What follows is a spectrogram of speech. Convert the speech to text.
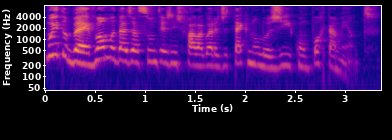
Muito bem, vamos mudar de assunto e a gente fala agora de tecnologia e comportamento.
